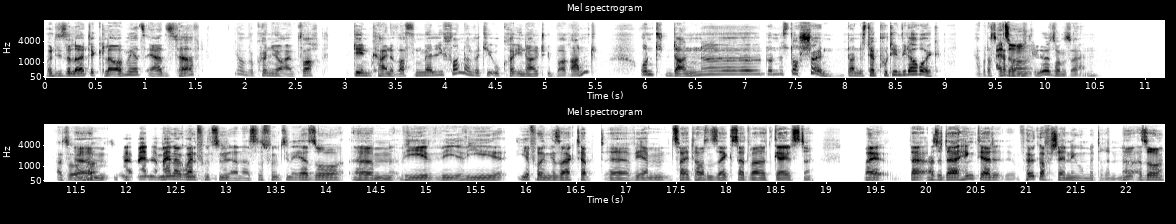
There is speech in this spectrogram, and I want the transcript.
Und diese Leute glauben jetzt ernsthaft, ja, wir können ja einfach denen keine Waffen mehr liefern, dann wird die Ukraine halt überrannt und dann, äh, dann ist doch schön. Dann ist der Putin wieder ruhig. Aber das kann Also- doch nicht die Lösung sein. Also, Ähm, ne? mein, mein Argument funktioniert anders. Das funktioniert eher so, ähm, wie, wie, wie ihr vorhin gesagt habt, äh, WM 2006, das war das Geilste. Weil, da, also da hängt ja Völkerverständigung mit drin. Ne? Also,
